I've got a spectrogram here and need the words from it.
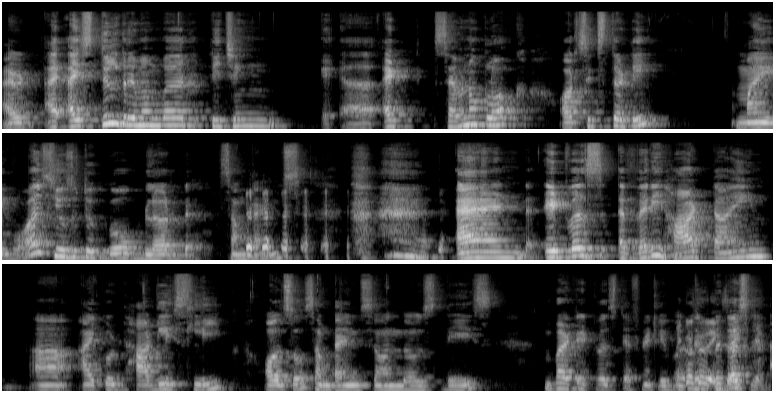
I would i, I still remember teaching uh, at 7 o'clock or 6.30 my voice used to go blurred sometimes. And it was a very hard time. Uh, i could hardly sleep also sometimes on those days. But it was definitely worth because it of the because excitement,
